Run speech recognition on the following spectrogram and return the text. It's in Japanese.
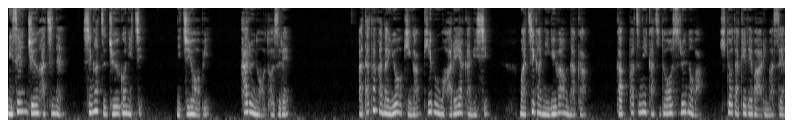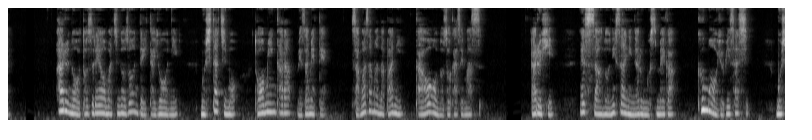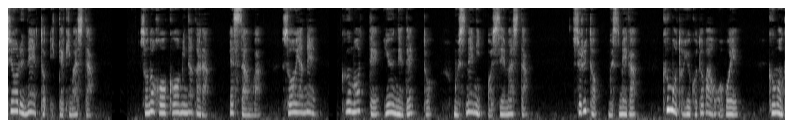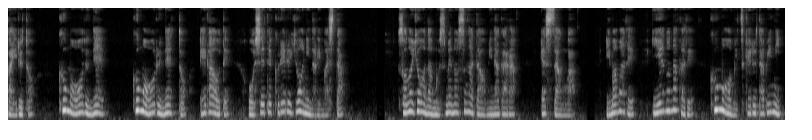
2018年4月15日日曜日春の訪れ。暖かな陽気が気分を晴れやかにし街が賑わう中活発に活動するのは人だけではありません。春の訪れを待ち望んでいたように虫たちも冬眠から目覚めて様々な場に顔を覗かせます。ある日 S さんの2歳になる娘が雲を指さし、虫おるねえと言ってきました。その方向を見ながら S さんは、そうやね、雲って言うねでと娘に教えました。すると娘が雲という言葉を覚え、雲がいると、雲おるね、雲おるねと笑顔で教えてくれるようになりました。そのような娘の姿を見ながら S さんは今まで家の中で雲を見つけるたびに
